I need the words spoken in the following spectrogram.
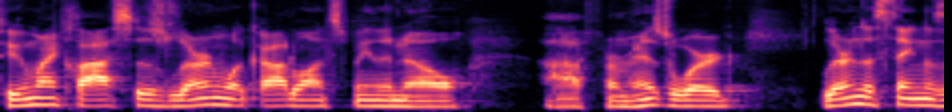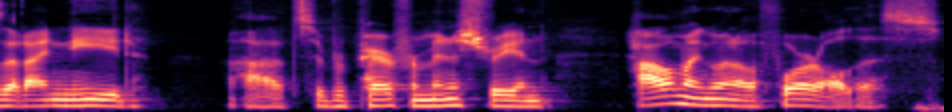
do my classes, learn what God wants me to know uh, from His Word, learn the things that I need uh, to prepare for ministry, and how am I going to afford all this?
